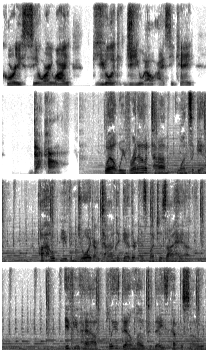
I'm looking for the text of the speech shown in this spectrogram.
Corey, C O R E Y, Gulick, G U L I C K, dot com. Well, we've run out of time once again. I hope you've enjoyed our time together as much as I have. If you have, please download today's episode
